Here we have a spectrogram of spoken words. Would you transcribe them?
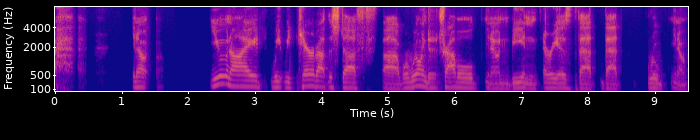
you know, you and I, we, we care about this stuff. Uh, we're willing to travel, you know, and be in areas that, that, you know,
